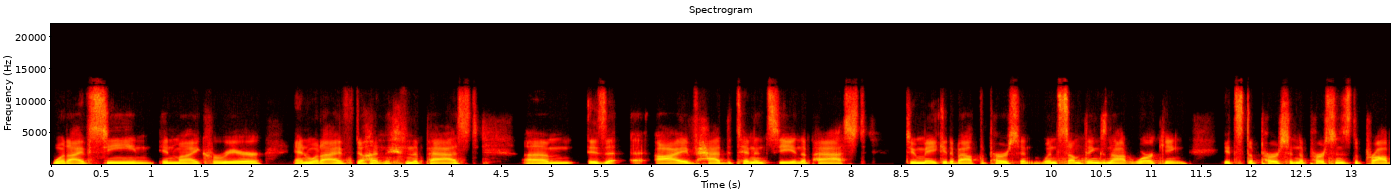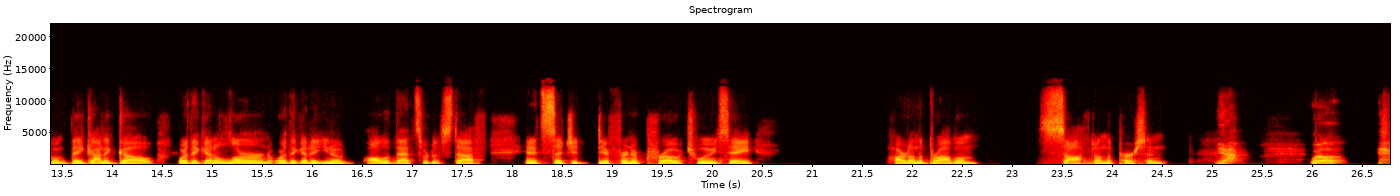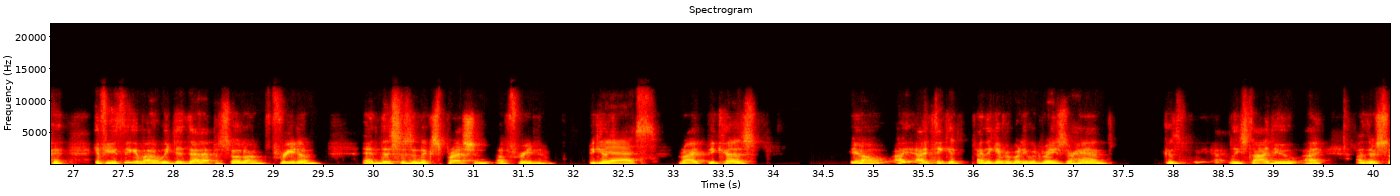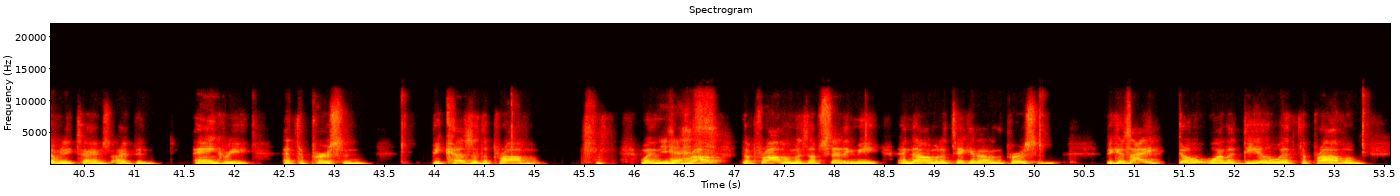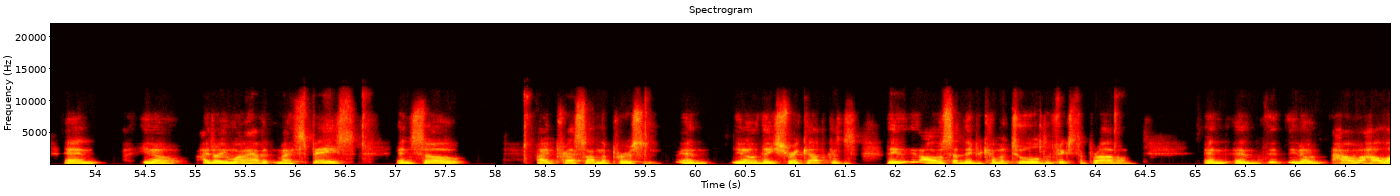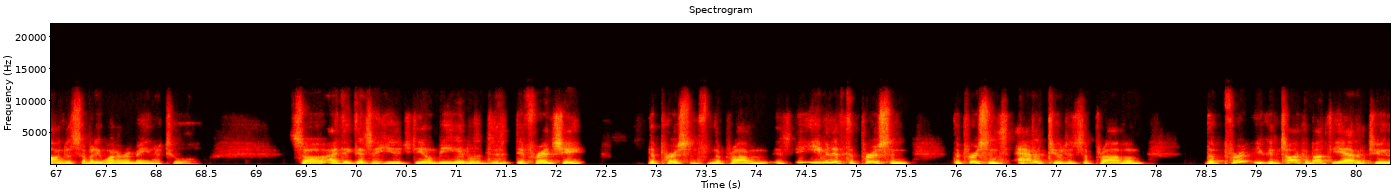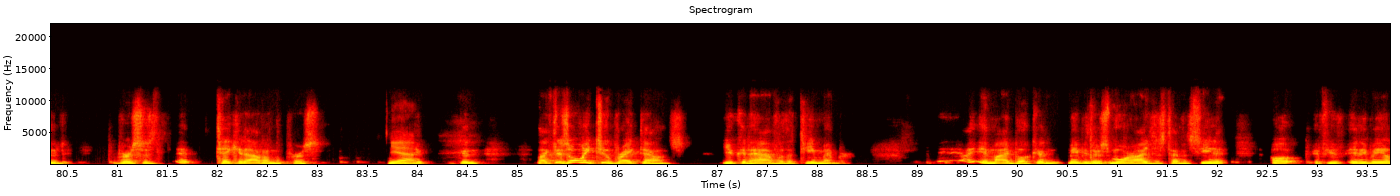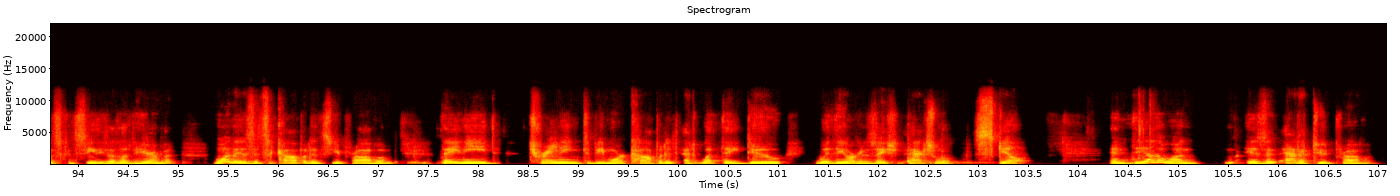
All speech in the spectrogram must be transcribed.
what I've seen in my career and what I've done in the past. Um, is that I've had the tendency in the past to make it about the person. When something's not working, it's the person. The person's the problem. They got to go, or they got to learn, or they got to, you know, all of that sort of stuff. And it's such a different approach when we say hard on the problem, soft on the person yeah. Well, if you think about it, we did that episode on freedom, and this is an expression of freedom. Because, yes. Right. Because, you know, I, I think it. I think everybody would raise their hand because at least I do. I, I there's so many times I've been angry at the person because of the problem. when yes. the, prob- the problem is upsetting me, and now I'm going to take it out on the person because I don't want to deal with the problem. And you know, I don't even want to have it in my space. And so I press on the person and, you know, they shrink up because they all of a sudden they become a tool to fix the problem. And, and, you know, how, how long does somebody want to remain a tool? So I think that's a huge deal. And being able to d- differentiate the person from the problem is even if the person, the person's attitude is the problem, the per, you can talk about the attitude versus eh, take it out on the person. Yeah. You, can like there's only two breakdowns you can have with a team member in my book, and maybe there's more. I just haven't seen it. Oh, if you anybody else can see these, I'd love to hear them. But one is it's a competency problem. They need training to be more competent at what they do with the organization, actual skill. And the other one is an attitude problem.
